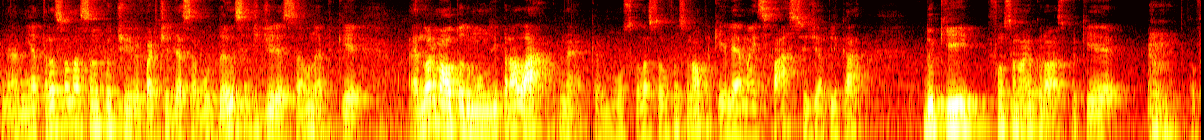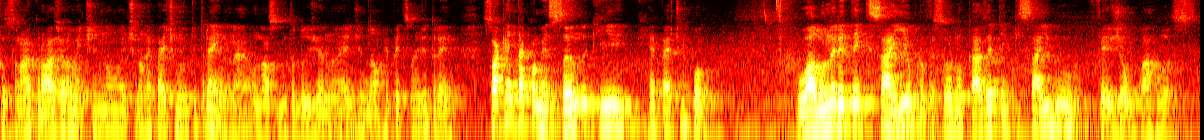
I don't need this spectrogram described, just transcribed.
né, a minha transformação que eu tive a partir dessa mudança de direção, né, porque é normal todo mundo ir para lá, né, que é musculação funcional, porque ele é mais fácil de aplicar do que funcional e cross, porque o funcional cross geralmente não, a gente não repete muito treino, né? A nossa metodologia não é de não repetição de treino. Só quem está começando que, que, repete um pouco. O aluno ele tem que sair, o professor no caso, ele tem que sair do feijão com arroz.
